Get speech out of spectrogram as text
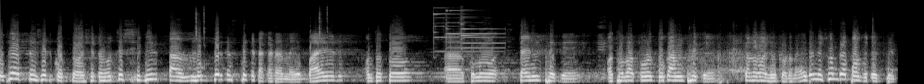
এটা অ্যাপ্রিসিয়েট করতে হয় সেটা হচ্ছে শিবির তার লোকদের কাছ থেকে টাকাটা নেয়। বাইরের অন্তত কোনো স্ট্যান্ড থেকে অথবা কোনো দোকান থেকে টাকাবাজি করে না। এটা নিঃসন্দেহে পজিটিভ দিক।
